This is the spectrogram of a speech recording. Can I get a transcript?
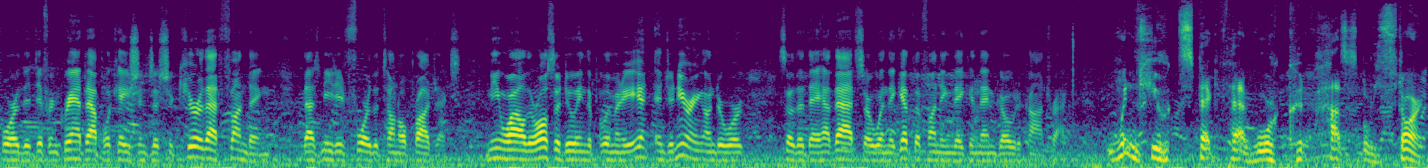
for the different grant applications to secure that funding that's needed for the tunnel projects. Meanwhile, they're also doing the preliminary engineering underwork so that they have that. So when they get the funding, they can then go to contract. When do you expect that work could possibly start?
